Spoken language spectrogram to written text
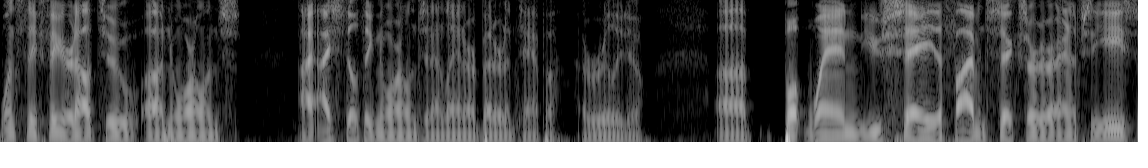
once they figure it out to Uh, New Orleans, I, I still think New Orleans and Atlanta are better than Tampa. I really do. Uh, but when you say the five and six are their NFC East,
